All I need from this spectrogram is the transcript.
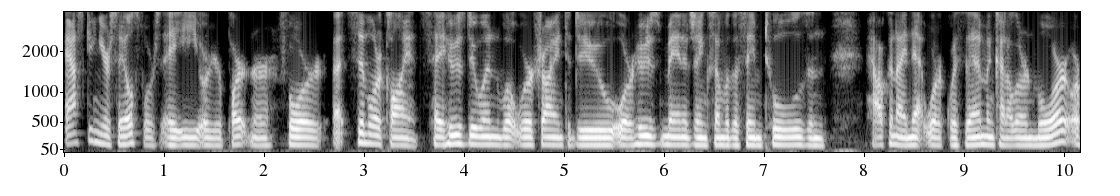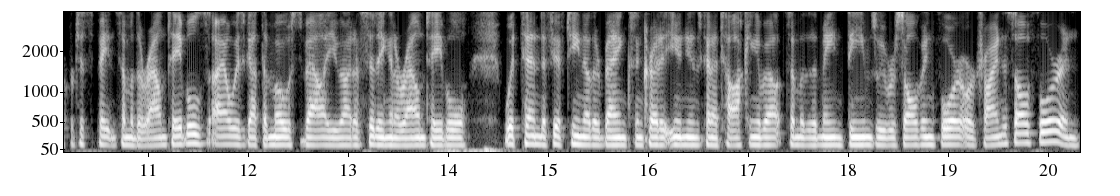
asking your Salesforce AE or your partner for uh, similar clients. Hey, who's doing what we're trying to do, or who's managing some of the same tools, and how can I network with them and kind of learn more or participate in some of the roundtables? I always got the most value out of sitting in a roundtable with 10 to 15 other banks and credit unions, kind of talking about some of the main themes we were solving for or trying to solve for, and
